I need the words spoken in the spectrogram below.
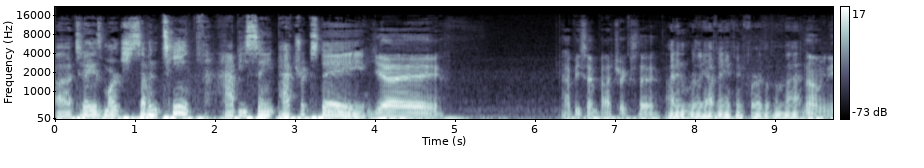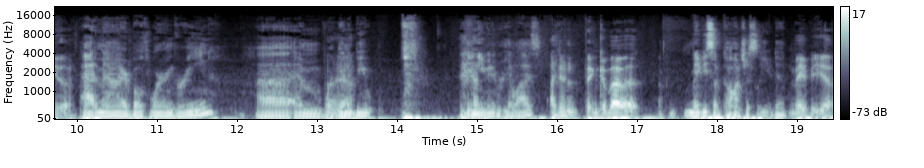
uh, today is March seventeenth. Happy St. Patrick's Day. Yay! Happy St. Patrick's Day. I didn't really have anything further than that. No, me neither. Adam and I are both wearing green, uh, and we're Oh, gonna yeah. be. didn't even realize? I didn't think about it. Maybe subconsciously you did. Maybe, yeah.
